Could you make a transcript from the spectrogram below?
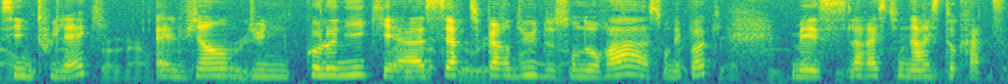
C'est une Twi'lek. Elle vient d'une colonie qui a certes perdu de son aura à son époque, mais cela reste une aristocrate.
